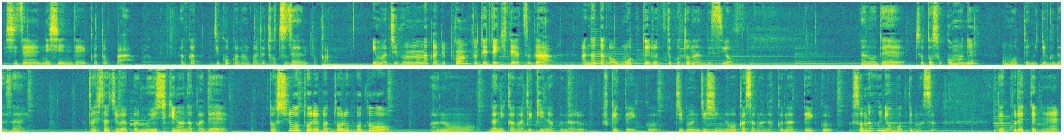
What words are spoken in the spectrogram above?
自然に死んでいくとかなんか事故かなんかで突然とか今自分の中でポンと出てきたやつがあなたが思ってるってことなんですよ。なのでちょっとそこもね思ってみてください。私たちはやっぱり無意識の中で年を取れば取るほどあの何かができなくなる老けていく自分自身の若さがなくなっていくそんな風に思ってます。でこれってね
